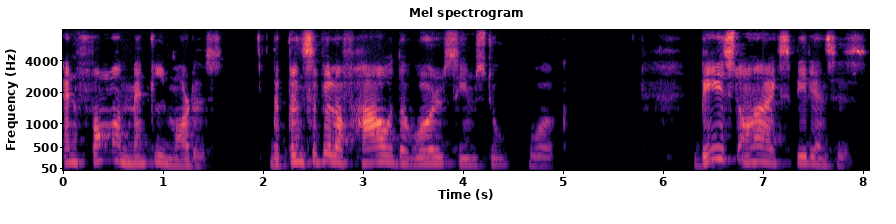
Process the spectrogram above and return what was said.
and form our mental models the principle of how the world seems to work. Based on our experiences,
